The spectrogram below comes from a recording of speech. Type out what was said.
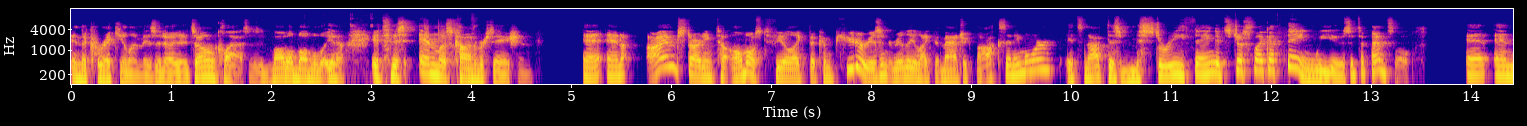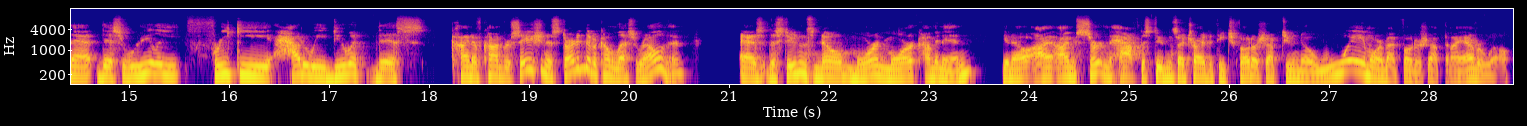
in the curriculum? Is it a, its own class? Is it blah blah blah blah? You know, it's this endless conversation. And, and I'm starting to almost feel like the computer isn't really like the magic box anymore. It's not this mystery thing. It's just like a thing we use. It's a pencil. And, and that this really freaky, how do we do it this kind of conversation is starting to become less relevant as the students know more and more coming in. You know, I, I'm certain half the students I tried to teach Photoshop to know way more about Photoshop than I ever will.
